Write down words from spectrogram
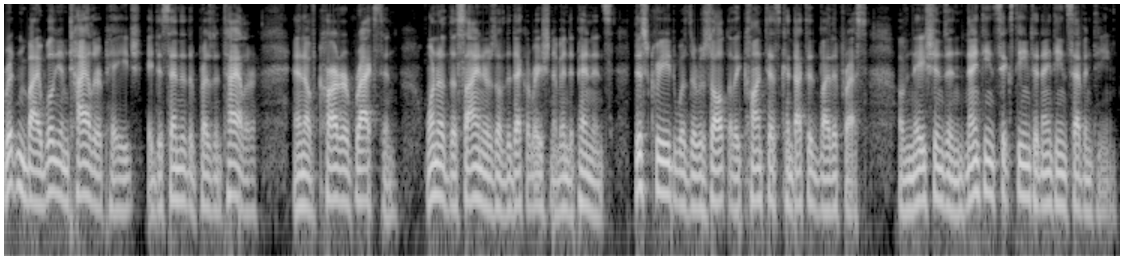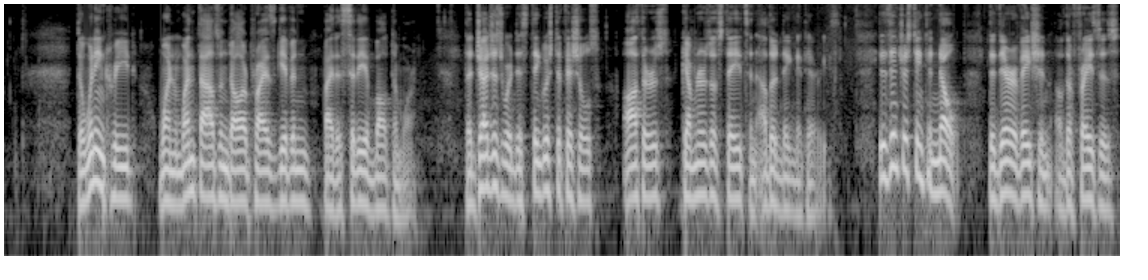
Written by William Tyler Page, a descendant of President Tyler, and of Carter Braxton, one of the signers of the Declaration of Independence, this creed was the result of a contest conducted by the press of nations in 1916 to 1917. The winning creed won $1,000 prize given by the city of Baltimore. The judges were distinguished officials, authors, governors of states, and other dignitaries. It is interesting to note the derivation of the phrases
